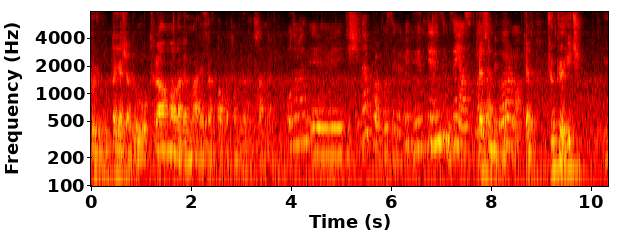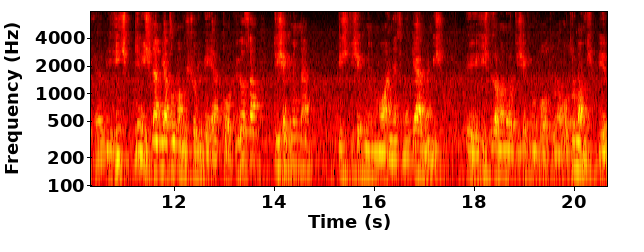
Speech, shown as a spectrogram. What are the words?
çocuklukta yaşadığı o travmaları maalesef atlatamıyor insanlar. O zaman e, dişçiden korkma sebebi büyüklerimizin bize yansıtması. Kesinlikle. Doğru mu? Kes- Çünkü hiç hiçbir işlem yapılmamış çocuk eğer korkuyorsa diş hekiminden diş diş hekiminin muayenesine gelmemiş, e, hiçbir zaman o diş hekimi koltuğuna oturmamış bir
